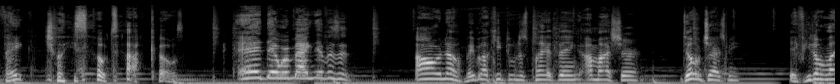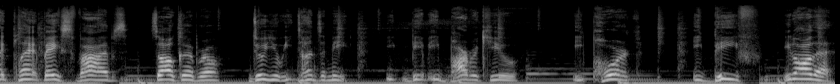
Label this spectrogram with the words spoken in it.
fake chorizo tacos and they were magnificent. I don't know. Maybe I'll keep doing this plant thing. I'm not sure. Don't judge me. If you don't like plant based vibes, it's all good, bro. Do you eat tons of meat? Eat, eat barbecue, eat pork, eat beef, eat all that.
